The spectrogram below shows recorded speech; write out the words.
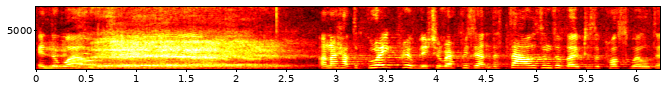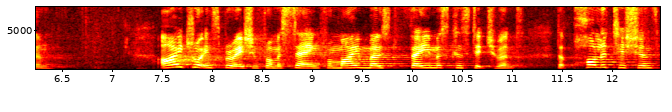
in yeah. the world. Yeah. And I have the great privilege to represent the thousands of voters across Wilden. I draw inspiration from a saying from my most famous constituent that politicians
